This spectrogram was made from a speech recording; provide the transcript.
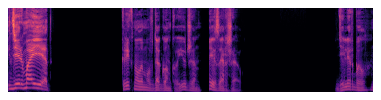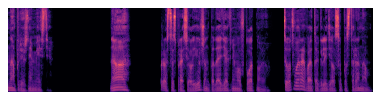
«Дерьмоед!» — крикнул ему вдогонку Юджин и заржал. Дилер был на прежнем месте. «Но?» «Ну?» — просто спросил Юджин, подойдя к нему вплотную. Тот воровато гляделся по сторонам.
